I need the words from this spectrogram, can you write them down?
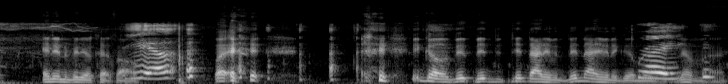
and then the video cuts off. yeah, But he goes, this, this, this not even this not even a good movie. Right. Never mind.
